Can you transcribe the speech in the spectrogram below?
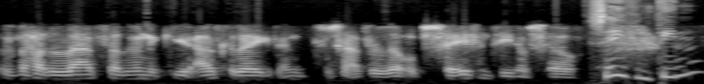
we hadden laatst hadden we een keer uitgerekend en toen zaten we wel op 17 of zo. 17?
